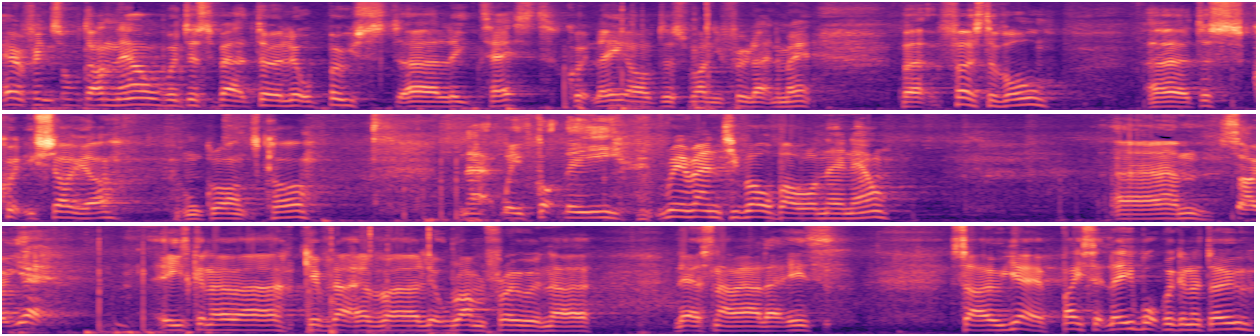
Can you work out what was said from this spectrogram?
everything's all done now. We're just about to do a little boost uh, leak test quickly. I'll just run you through that in a minute. But first of all uh, just quickly show you on Grant's car. Now we've got the rear anti-roll bar on there now. Um, so yeah he's gonna uh, give that a, little run through and uh, let us know how that is. So yeah basically what we're to do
